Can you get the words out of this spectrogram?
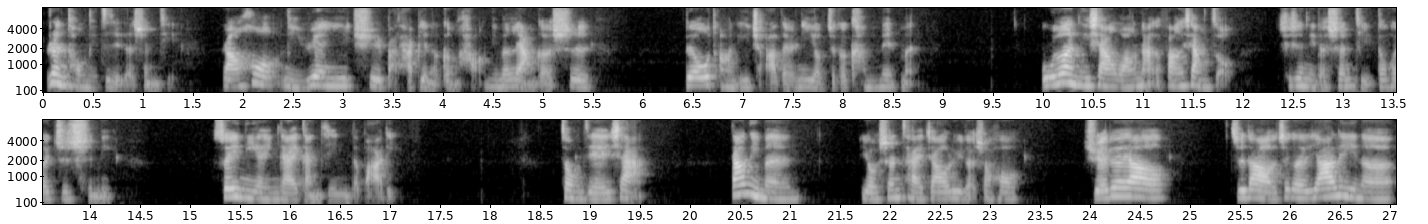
认同你自己的身体，然后你愿意去把它变得更好。你们两个是 build on each other，你有这个 commitment。无论你想往哪个方向走，其实你的身体都会支持你，所以你也应该感激你的 body。总结一下，当你们有身材焦虑的时候，绝对要知道这个压力呢，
